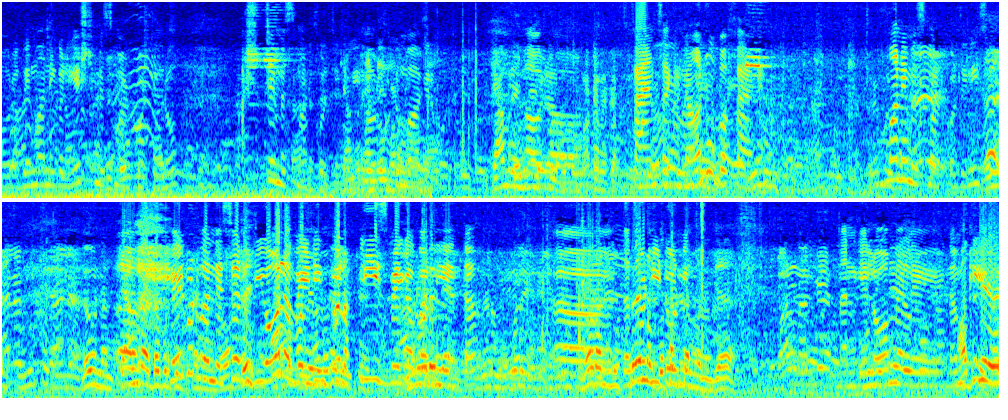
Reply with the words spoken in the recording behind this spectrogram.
ಅವ್ರ ಅಭಿಮಾನಿಗಳು ಎಷ್ಟು ಮಿಸ್ ಮಾಡ್ಕೊಳ್ತಿದ್ರು ಅಷ್ಟೇ ಮಿಸ್ ಮಾಡ್ಕೊಳ್ತಿದ್ದೀವಿ. ಅವ್ರ ಕುಟುಂಬ ಆಗಿರ್ಬೋದು ಅವರ ಫ್ಯಾನ್ಸ್ ಆಗಿ ನಾನು ಒಬ್ಬ ಫ್ಯಾನ್ ತುಂಬಾನೇ ಮಿಸ್ ಮಾಡ್ಕೊಳ್ತೀನಿ. ಹೇಳ್ಬಿಟ್ಟು ಬಂದೆ sir we all are waiting please ಬೇಗ ಬರಲಿ ಅಂತ. ನನಗೆ ಲಾ ಮೇಲೆ ನಂಬಿಕೆ ಇದೆ.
